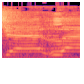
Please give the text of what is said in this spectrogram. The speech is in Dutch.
jet lag.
